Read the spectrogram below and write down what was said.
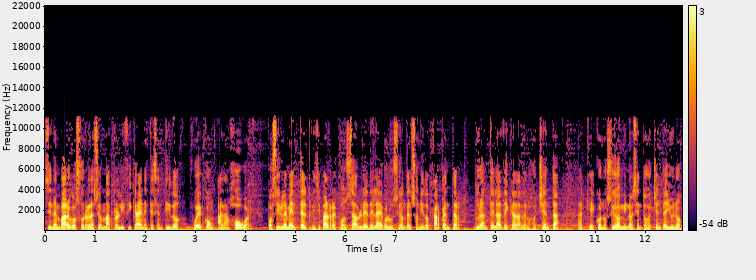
Sin embargo, su relación más prolífica en este sentido fue con Alan Howard, posiblemente el principal responsable de la evolución del sonido Carpenter durante la década de los 80, al que conoció en 1981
